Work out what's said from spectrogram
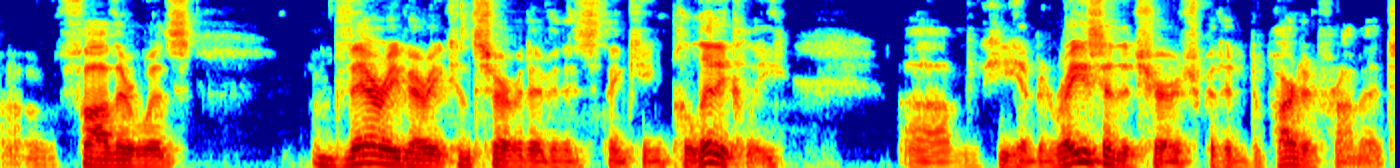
uh, father was very, very conservative in his thinking politically. Um, he had been raised in the church, but had departed from it.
